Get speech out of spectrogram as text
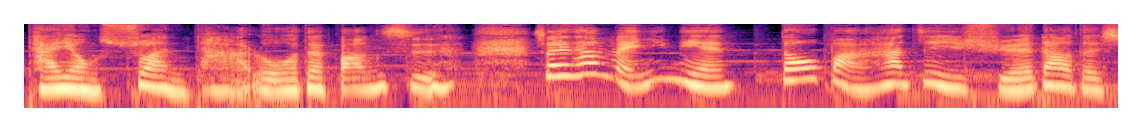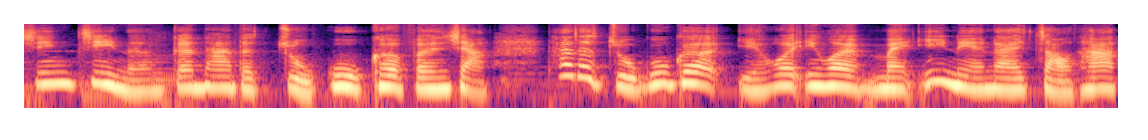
他用算塔罗的方式，所以他每一年。都把他自己学到的新技能跟他的主顾客分享，他的主顾客也会因为每一年来找他，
